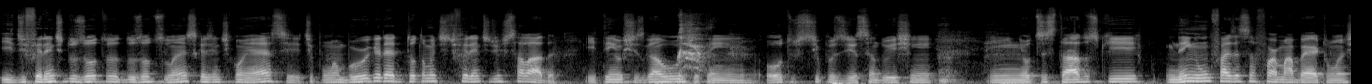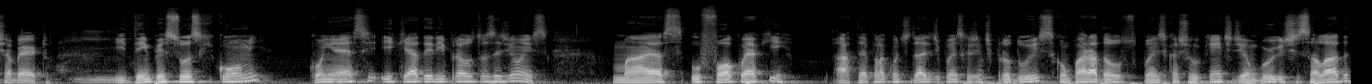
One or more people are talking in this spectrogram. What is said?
E diferente dos, outros dos outros lanches que a gente conhece, tipo um hambúrguer é totalmente diferente de um salada. E tem o X gaúcho, tem outros tipos de sanduíche em, em outros estados que nenhum faz dessa forma, aberto, um lanche aberto. E tem pessoas que comem, conhecem e quer aderir para outras regiões. Mas o foco é aqui. Até pela quantidade de pães que a gente produz, comparado aos pães de cachorro-quente, de hambúrguer, x-salada,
